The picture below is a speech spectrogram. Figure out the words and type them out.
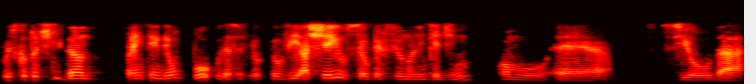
Por isso que eu estou te ligando, para entender um pouco dessas. Eu, eu, vi, achei o seu perfil no LinkedIn como é, CEO da.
